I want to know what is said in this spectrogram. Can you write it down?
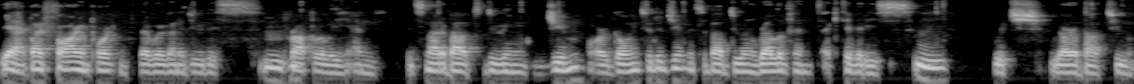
yeah, by far important that we're going to do this Mhm. properly, and it's not about doing gym or going to the gym. It's about doing relevant activities, Mm. which we are about to.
